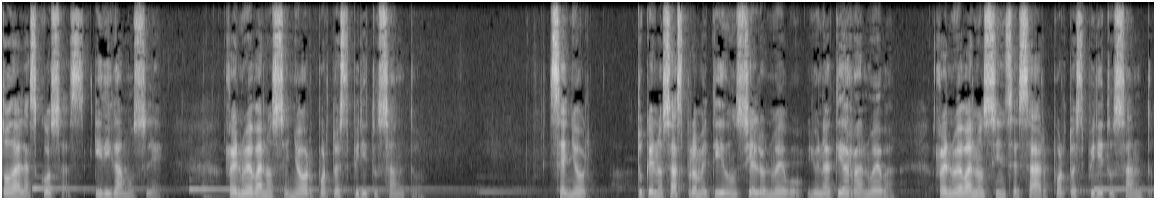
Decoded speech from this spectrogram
todas las cosas, y digámosle, renuévanos Señor por tu Espíritu Santo. Señor, tú que nos has prometido un cielo nuevo y una tierra nueva, renuévanos sin cesar por tu Espíritu Santo,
